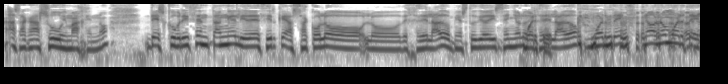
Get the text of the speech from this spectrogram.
a sacar su imagen, ¿no? Descubrí Centangle y he de decir que a saco lo, lo dejé de lado. Mi estudio de diseño lo muerte. dejé de lado. Muerte. No, no muerte.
